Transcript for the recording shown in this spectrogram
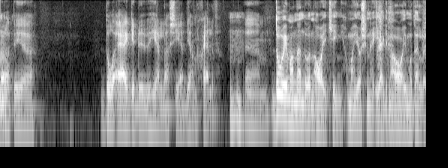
För att det är, då äger du hela kedjan själv. Ehm, Då är man ändå en AI-king om man gör sina egna AI-modeller.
